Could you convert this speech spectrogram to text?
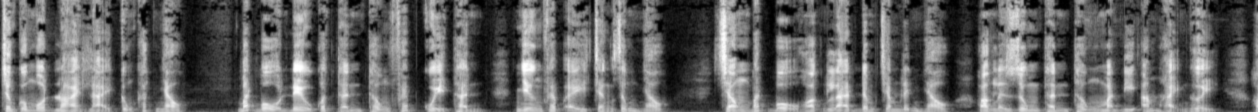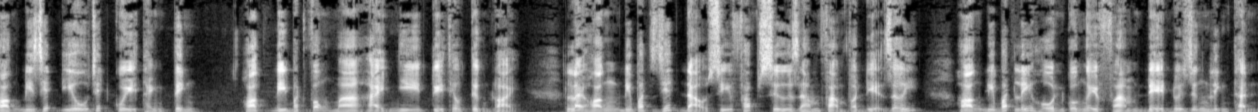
Trong cùng một loài lại cũng khác nhau. Bát bộ đều có thần thông phép quỷ thần, nhưng phép ấy chẳng giống nhau. Trong bát bộ hoặc là đâm chém lẫn nhau, hoặc là dùng thần thông mà đi ám hại người hoặc đi giết yêu giết quỷ thành tinh, hoặc đi bắt vong ma hải nhi tùy theo từng loại, lại hoặc đi bắt giết đạo sĩ pháp sư giám phạm vào địa giới, hoặc đi bắt lấy hồn của người phàm để nuôi dưỡng linh thần.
